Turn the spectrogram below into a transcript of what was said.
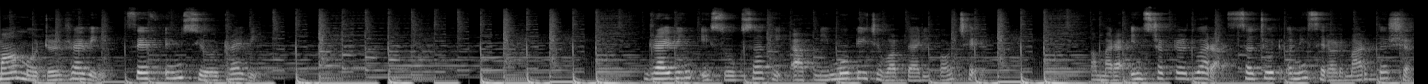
મા motor driving, safe and sure driving. Driving એ શોખ સાથે આપની મોટી જવાબદારી પણ છે. અમારા ઇન્સ્ટ્રક્ટર દ્વારા સચોટ અને સરળ માર્ગદર્શન.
